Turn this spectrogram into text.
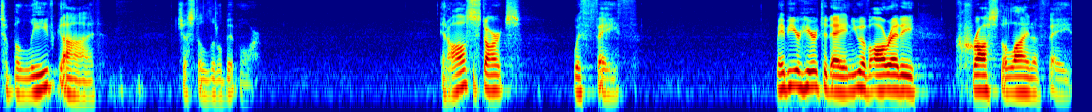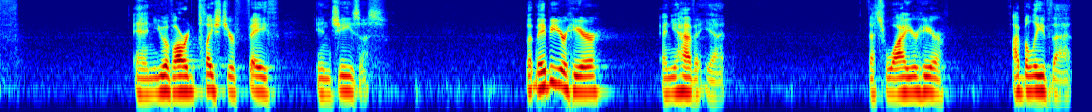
to believe God just a little bit more. It all starts with faith. Maybe you're here today and you have already crossed the line of faith and you have already placed your faith in Jesus. But maybe you're here and you haven't yet. That's why you're here. I believe that.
